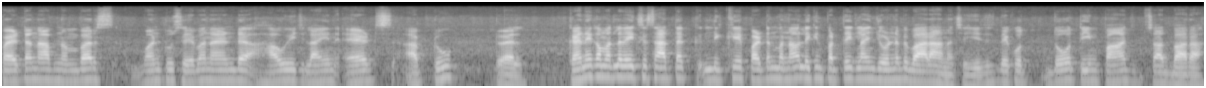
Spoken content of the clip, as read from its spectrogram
pattern of numbers one two seven and how is line adds up to twelve कहने का मतलब एक से सात तक लिखे पैटर्न बनाओ, लेकिन प्रत्येक लाइन जोड़ने पे बारह आना चाहिए। जैसे देखो, दो, तीन, पाँच, सात, बारह।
